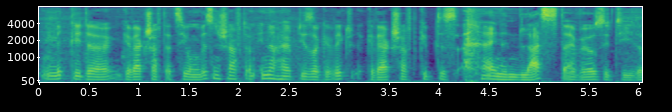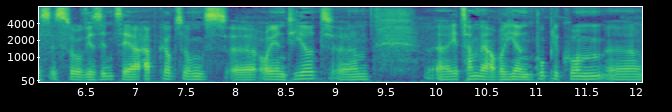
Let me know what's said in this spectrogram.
Mitglied der Gewerkschaft Erziehung und Wissenschaft und innerhalb dieser Gewer Gewerkschaft gibt es einen LAS Diversity. Das ist so, wir sind sehr abkürzungsorientiert. Ähm, äh, jetzt haben wir aber hier ein Publikum, äh,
